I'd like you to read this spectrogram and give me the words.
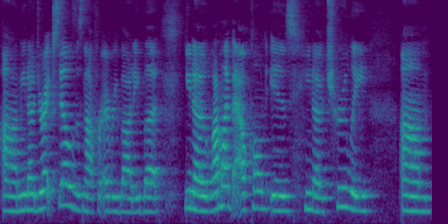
Um, you know, direct sales is not for everybody, but, you know, Limelight by Alcone is, you know, truly, um,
